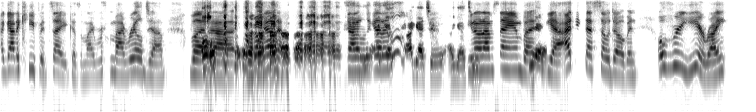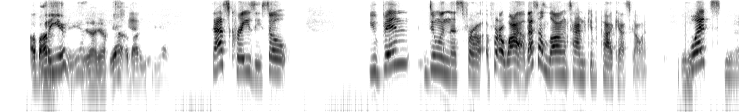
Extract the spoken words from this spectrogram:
I got to keep it tight because of my my real job. But Oh. uh, yeah, no, gotta, Yeah, gotta, I, got you, I got you. I got you. you know what I'm saying? But Yeah. yeah. I think that's so dope. And over a year, right? About a Mm. year. Yeah. yeah, yeah. Yeah, about a year. Yeah. That's crazy. So you've been doing this for for a while. That's a long time to keep a podcast going. Mhm. What Yeah.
